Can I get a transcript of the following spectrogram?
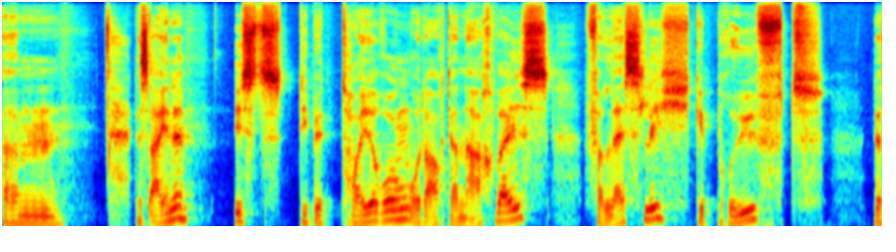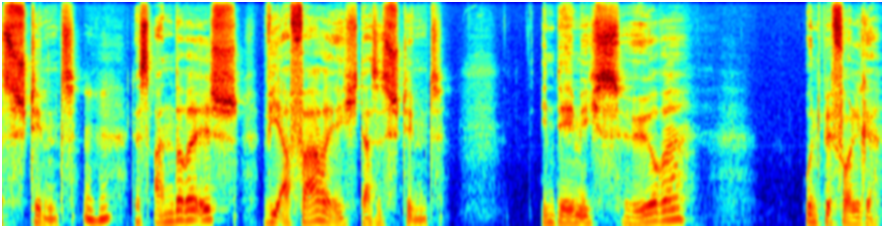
ähm, das eine ist die Beteuerung oder auch der Nachweis verlässlich, geprüft, das stimmt. Mhm. Das andere ist, wie erfahre ich, dass es stimmt? Indem ich es höre und befolge.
